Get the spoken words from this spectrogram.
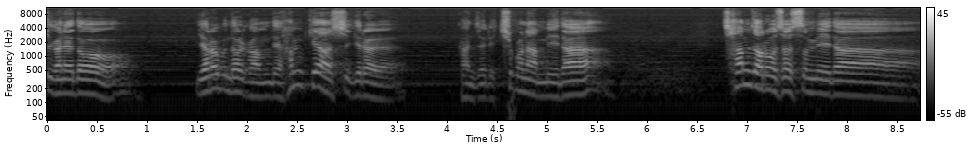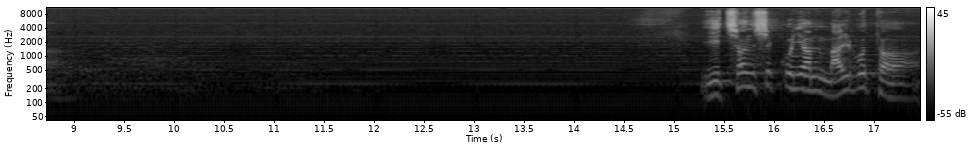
시간에도 여러분들 가운데 함께 하시기를 간절히 축원합니다. 참 잘 오셨습니다. (2019년) 말부터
